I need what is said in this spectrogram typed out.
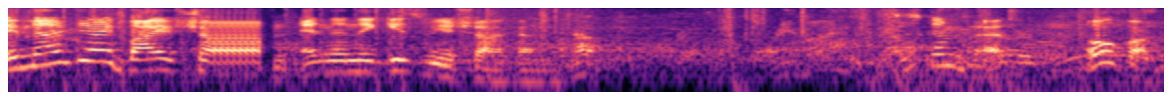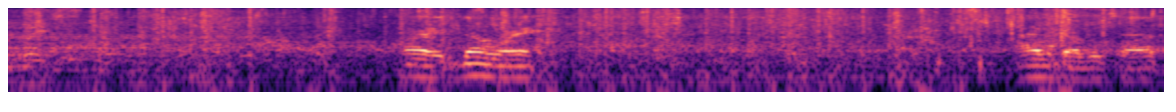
Imagine I buy a shotgun and then it gives me a shotgun. Is this gun bad? Oh fuck! All right, don't worry. I have double tap.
